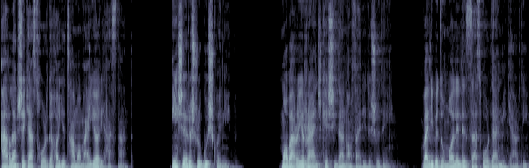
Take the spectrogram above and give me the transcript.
اغلب شکست خورده های تمام ایاری هستند. این شعرش رو گوش کنید. ما برای رنج کشیدن آفریده شده ایم. ولی به دنبال لذت بردن می گردیم.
